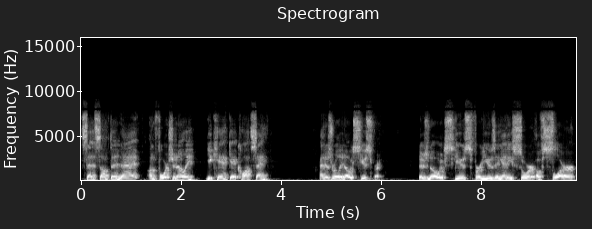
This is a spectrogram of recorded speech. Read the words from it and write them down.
said something that unfortunately you can't get caught saying. And there's really no excuse for it. There's no excuse for using any sort of slur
